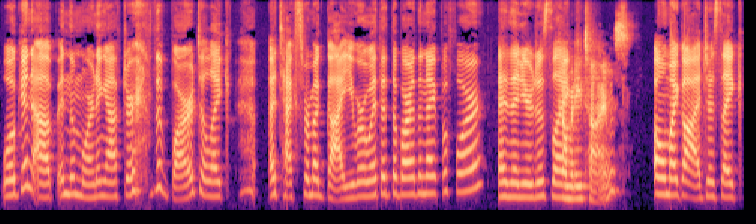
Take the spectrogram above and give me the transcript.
woken up in the morning after the bar to like a text from a guy you were with at the bar the night before? And then you're just like, How many times? oh my God, just like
